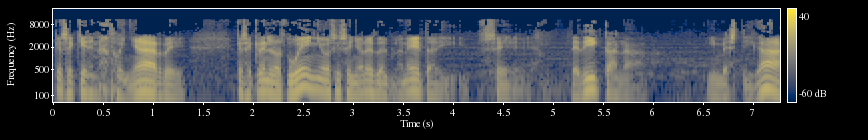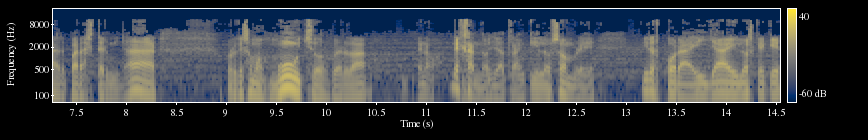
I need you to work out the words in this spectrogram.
que se quieren adueñar de, que se creen los dueños y señores del planeta y se dedican a investigar para exterminar, porque somos muchos, ¿verdad? Bueno, dejadnos ya tranquilos, hombre. Iros por ahí ya y los que, que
